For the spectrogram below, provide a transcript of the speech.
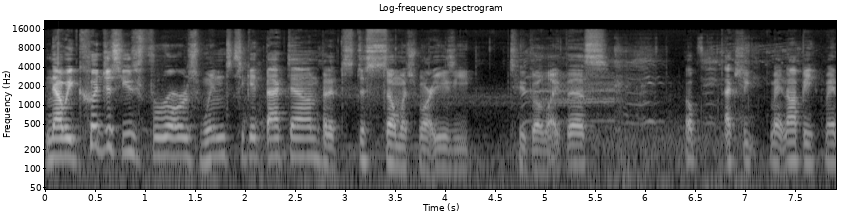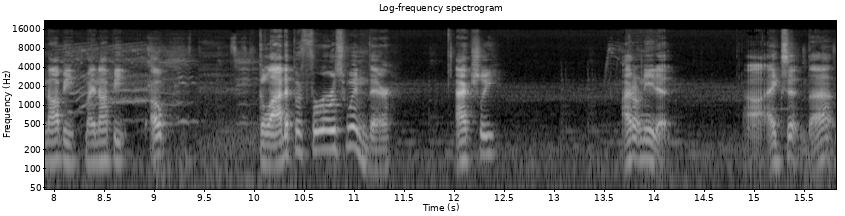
Now we could just use Farore's Wind to get back down, but it's just so much more easy to go like this. Oh, actually, might not be, might not be, might not be. Oh, glad I put Farore's Wind there. Actually, I don't need it. Uh, exit that.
